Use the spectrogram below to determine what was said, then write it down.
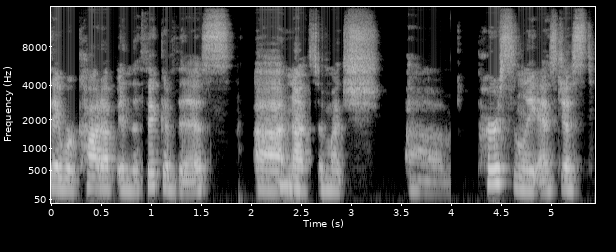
they were caught up in the thick of this, mm-hmm. not so much um, personally as just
